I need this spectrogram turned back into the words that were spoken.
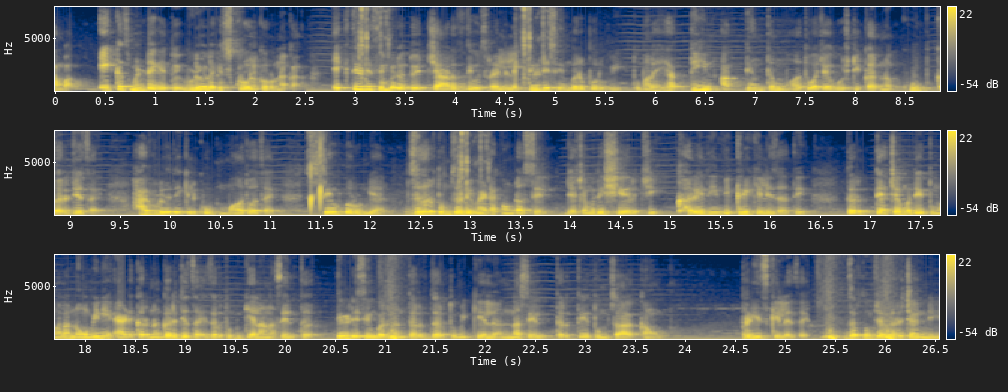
थांबा एकच मिनटं घेतोय. व्हिडिओ लगेच स्क्रोल करू नका. एकतीस डिसेंबर येतोय चारच दिवस राहिलेले. एकतीस डिसेंबरपूर्वी तुम्हाला ह्या तीन अत्यंत महत्त्वाच्या गोष्टी करणं खूप गरजेचं आहे. हा व्हिडिओ देखील खूप महत्त्वाचा आहे. सेव्ह करून घ्या. जर तुमचं डिमॅट अकाउंट असेल ज्याच्यामध्ये शेअरची खरेदी विक्री केली जाते तर त्याच्यामध्ये तुम्हाला नॉमिनी ॲड करणं गरजेचं आहे. जर तुम्ही केला नसेल तर. तीन डिसेंबरनंतर जर तुम्ही केलं नसेल तर ते तुमचं अकाउंट फ्रीज केलं जाईल. जर तुमच्या घरच्यांनी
